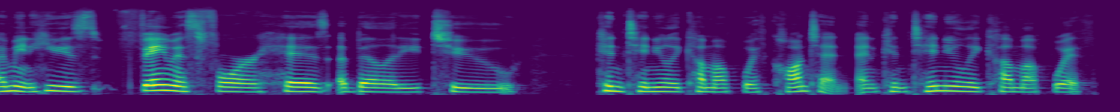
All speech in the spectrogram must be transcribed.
I mean, he's famous for his ability to continually come up with content and continually come up with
